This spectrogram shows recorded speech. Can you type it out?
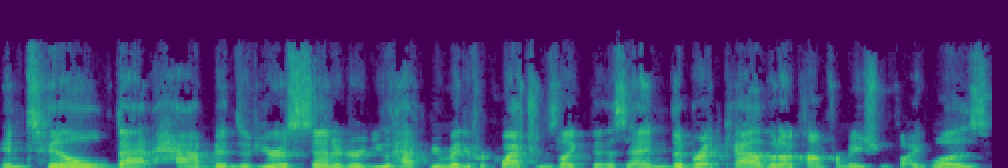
until that happens, if you're a senator, you have to be ready for questions like this. And the Brett Kavanaugh confirmation fight was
